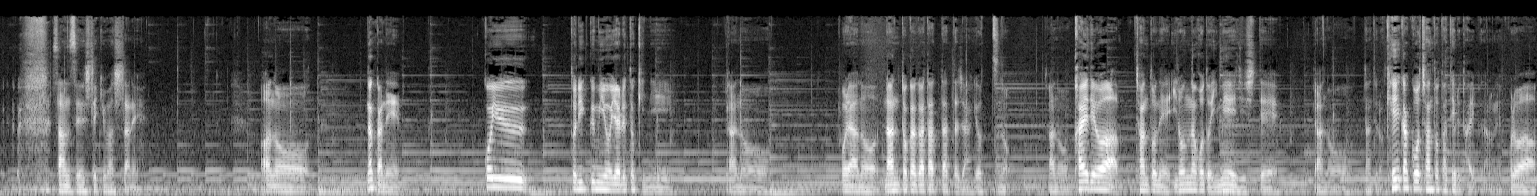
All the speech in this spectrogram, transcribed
参戦してきましたね。あのなんかねこういう取り組みをやるときにあの俺あのなんとか型ってあったじゃん4つの。あの楓はちゃんとねいろんなことをイメージしてあのなんていうの計画をちゃんと立てるタイプなのね。これは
